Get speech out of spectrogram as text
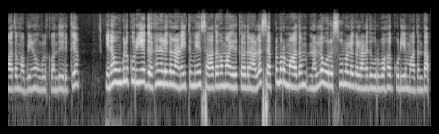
மாதம் அப்படின்னு உங்களுக்கு வந்து இருக்குது ஏன்னா உங்களுக்குரிய கிரகநிலைகள் அனைத்துமே சாதகமாக இருக்கிறதுனால செப்டம்பர் மாதம் நல்ல ஒரு சூழ்நிலைகளானது உருவாகக்கூடிய மாதம் தான்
